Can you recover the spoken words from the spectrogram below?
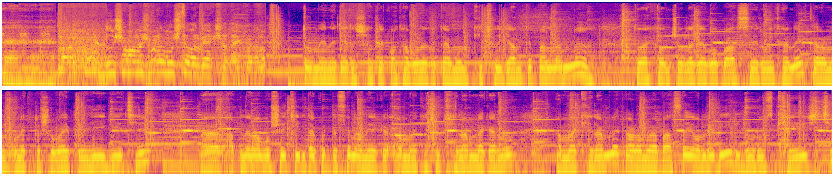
হ্যাঁ হ্যাঁ হ্যাঁ। দুশো মানুষ মনে বসতে পারবে একসাথে একবার। তো ম্যানেজারের সাথে কথা বলে তো তেমন কিছুই জানতে পারলাম না। তো এখন চলে যাব বাসের ওইখানে কারণ অনেকটা সময় পেরিয়ে গিয়েছে। আর আপনারা অবশ্যই চিন্তা করতেছেন, আমি আমরা কিছু খেলাম না কেন? আমরা খেলাম না কারণ আমরা বাসায় অলরেডি লুডুস খেয়ে এসেছি,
